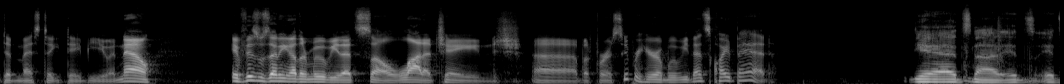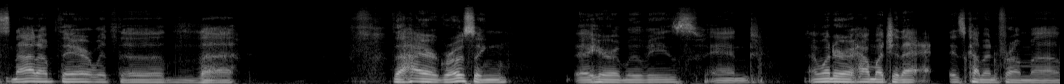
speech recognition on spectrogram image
domestic debut. And now, if this was any other movie, that's a lot of change. Uh, but for a superhero movie, that's quite bad. Yeah, it's not. It's it's not up there with the the the higher grossing uh, hero movies, and I wonder how much of that is coming from uh,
